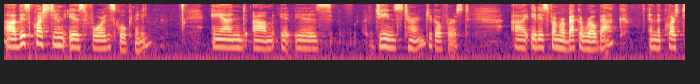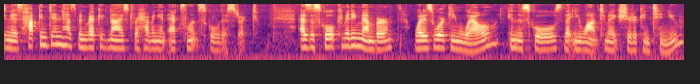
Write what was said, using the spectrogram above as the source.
Uh, this question is for the school committee, and um, it is Jean's turn to go first. Uh, it is from Rebecca Roback, and the question is Hopkinton has been recognized for having an excellent school district. As a school committee member, what is working well in the schools that you want to make sure to continue?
